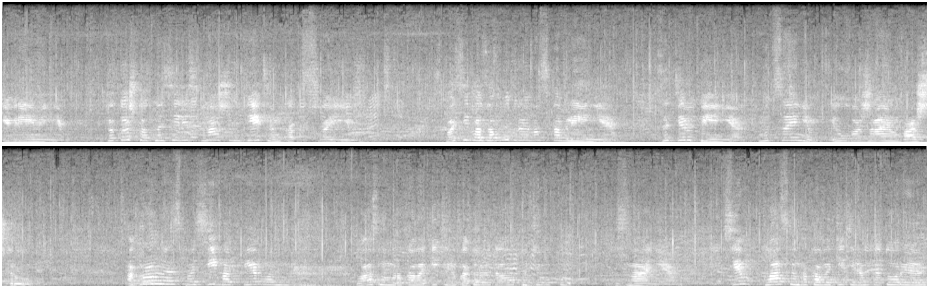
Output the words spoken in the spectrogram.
и времени. За то, что относились к нашим детям как к своим. Спасибо за мудрые наставления, за терпение. Мы ценим и уважаем ваш труд. Огромное спасибо первому классному руководителю, который дала путевку к знаниям. Всем классным руководителям, которые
